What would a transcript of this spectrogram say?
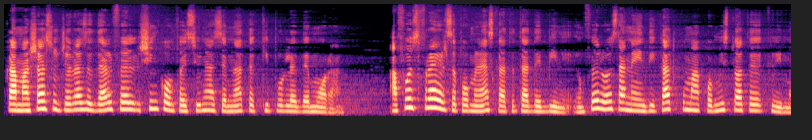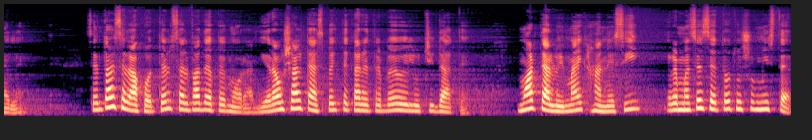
Cam așa sugerează de altfel și în confesiunea semnată chipurile de Moran. A fost fraier să pomenească atâta de bine. În felul ăsta ne-a indicat cum a comis toate crimele. Se întoarse la hotel să-l vadă pe Moran. Erau și alte aspecte care trebuiau elucidate. Moartea lui Mike Hannessy rămăsese totuși un mister.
